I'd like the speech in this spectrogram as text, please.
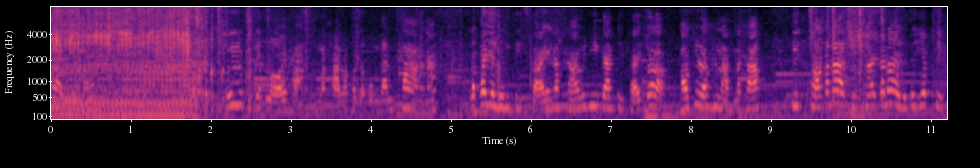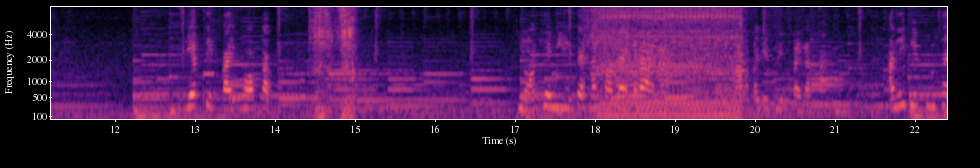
แล้วก็ดึงเองนะปึ๊บเรียบร้อยค่ะนะคะแล้วก็จะอมด้านข้างนะ แล้วก็อย่าลืมติดไซส์นะคะ วิธีการติดไซส์ก็เอาที่เราถนัดนะคะ ติดขวาก็ได้ติดซ้ายก็ได้หรือจะเย็บติด เย็บติดไปพร้อมกับ หัวเคมีแต่ขั้นตอนแรกก็ได้นะแล้วก็เย็บริมไปนะคะ อันนี้พิมพ์พิมใช้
